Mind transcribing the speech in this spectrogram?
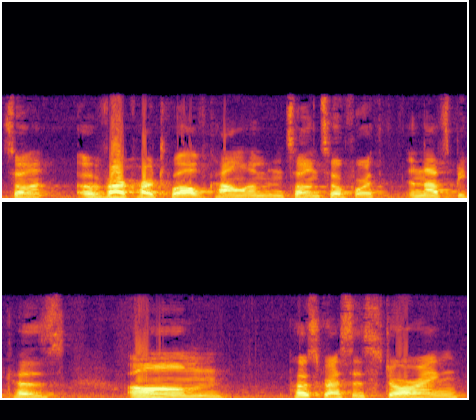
so on, a varchar 12 column and so on and so forth. And that's because um, Postgres is storing,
